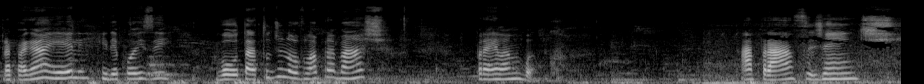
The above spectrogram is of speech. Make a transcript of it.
pra pagar ele e depois ir voltar tudo de novo lá pra baixo pra ir lá no banco a praça, gente.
